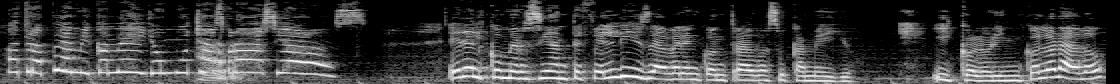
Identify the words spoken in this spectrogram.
¡Atrapé a mi camello! ¡Muchas gracias! Era el comerciante feliz de haber encontrado a su camello. Y colorín colorado,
